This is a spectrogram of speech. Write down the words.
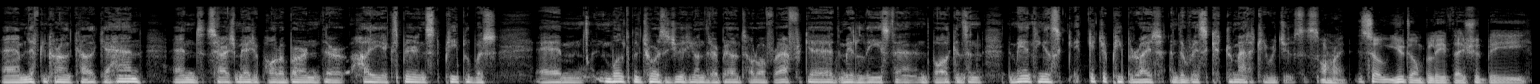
Um, Lieutenant Colonel Cal Cahan and Sergeant Major Paula Byrne. They're highly experienced people with um, multiple tours of duty under their belt all over Africa, the Middle East, and the Balkans. And the main thing is get your people right, and the risk dramatically reduces. All right. So you don't believe they should be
